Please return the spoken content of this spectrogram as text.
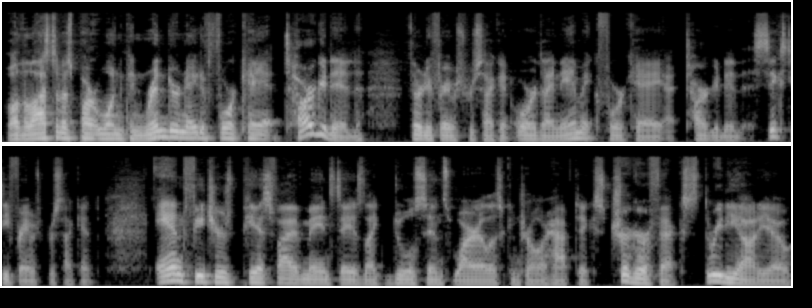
While The Last of Us Part 1 can render native 4K at targeted 30 frames per second or dynamic 4K at targeted 60 frames per second, and features PS5 mainstays like DualSense wireless controller haptics, trigger effects, 3D audio,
